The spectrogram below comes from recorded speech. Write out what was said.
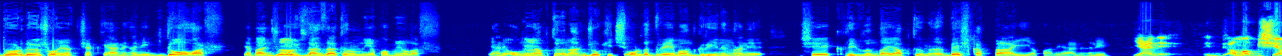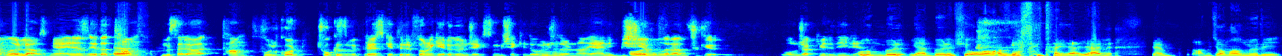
4'e 3 oynatacak yani. Hani bir de o var. Ya bence Ha. o yüzden zaten onu yapamıyorlar. Yani onu Ha. yaptığın an Jokic orada Draymond Green'in hani şeye Cleveland'da yaptığını 5 kat daha iyi yapar yani. Hani Yani ama bir şey yapmaları lazım. Yani en az ya da tam Evet. mesela tam full court çok hızlı bir pres getirip sonra geri döneceksin bir şekilde oyuncularına. Yani bir şey Olabilir. yapmaları lazım çünkü olacak gibi de değil yani. Oğlum böyle yani böyle bir şey olamaz gerçekten ya. Yani yani abi Jamal Murray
